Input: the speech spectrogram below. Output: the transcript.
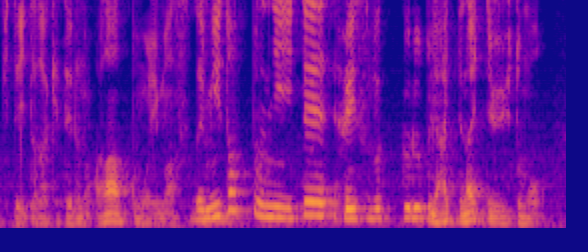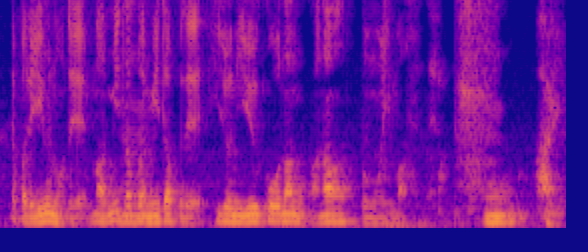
来ていただけてるのかなと思います。で、ミートアップにいて Facebook グループに入ってないっていう人もやっぱりいるので、まあミートアップはミートアップで非常に有効なのかなと思いますね。うんはい。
